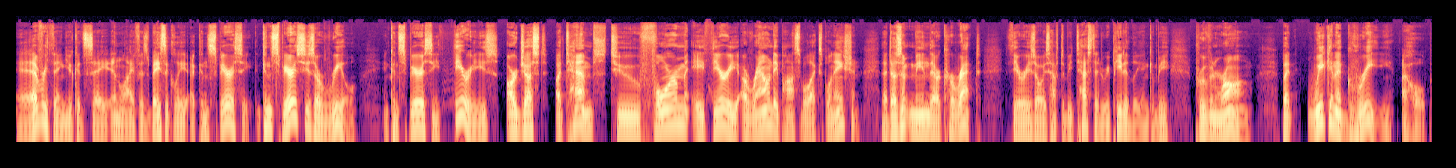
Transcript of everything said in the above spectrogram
everything you could say in life is basically a conspiracy. Conspiracies are real, and conspiracy theories are just attempts to form a theory around a possible explanation. That doesn't mean they're correct. Theories always have to be tested repeatedly and can be proven wrong. But we can agree, I hope,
